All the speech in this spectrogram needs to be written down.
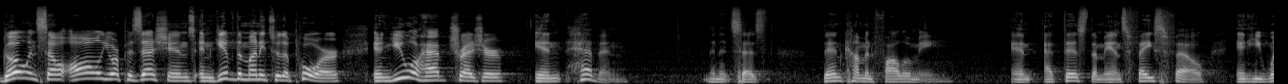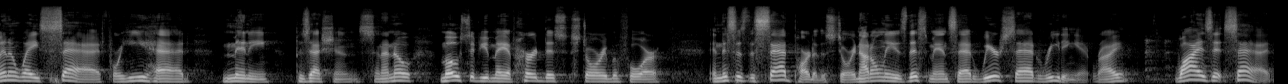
Go and sell all your possessions and give the money to the poor, and you will have treasure in heaven. Then it says, Then come and follow me. And at this, the man's face fell, and he went away sad, for he had many possessions. And I know most of you may have heard this story before. And this is the sad part of the story. Not only is this man sad, we're sad reading it, right? Why is it sad?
